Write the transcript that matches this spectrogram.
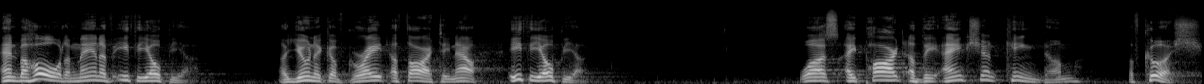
And behold, a man of Ethiopia, a eunuch of great authority. Now, Ethiopia was a part of the ancient kingdom of Cush,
